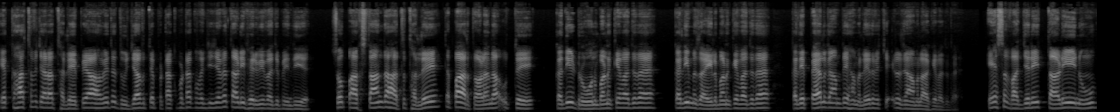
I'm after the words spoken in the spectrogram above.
ਇੱਕ ਹੱਥ ਵਿਚਾਰਾ ਥੱਲੇ ਪਿਆ ਹੋਵੇ ਤੇ ਦੂਜਾ ਉੱਤੇ ਪਟਕ ਪਟਕ ਵੱਜੀ ਜਾਵੇ, ਤਾੜੀ ਫਿਰ ਵੀ ਵੱਜ ਪੈਂਦੀ ਹੈ। ਸੋ ਪਾਕਿਸਤਾਨ ਦਾ ਹੱਥ ਥੱਲੇ ਤੇ ਭਾਰਤ ਵਾਲਿਆਂ ਦਾ ਉੱਤੇ, ਕਦੀ ਡਰੋਨ ਬਣ ਕੇ ਵੱਜਦਾ ਹੈ, ਕਦੀ ਮਿਜ਼ਾਈਲ ਬਣ ਕੇ ਵੱਜਦਾ ਹੈ, ਕਦੇ ਪਹਿਲਗਾਮ ਦੇ ਹਮਲੇ ਦੇ ਵਿੱਚ ਇਲਜ਼ਾਮ ਲਾ ਕੇ ਵੱਜਦਾ ਹੈ। ਇਸ ਵੱਜ ਰਹੀ ਤਾੜੀ ਨੂੰ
